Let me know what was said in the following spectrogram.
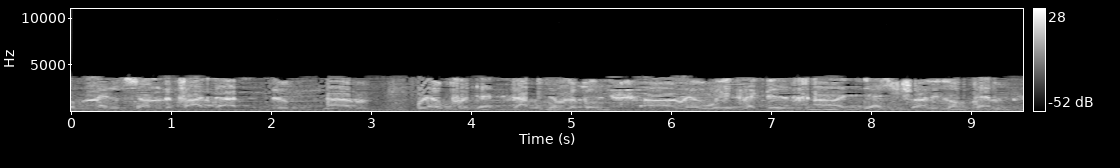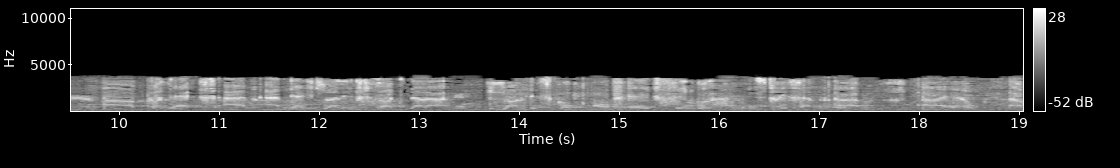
mentioned the fact that the um, rail projects that we're developing uh, railways like this, uh, they're usually long-term uh, projects and, and they're usually such that are beyond the scope of a single administration. Um, uh, you know, uh,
